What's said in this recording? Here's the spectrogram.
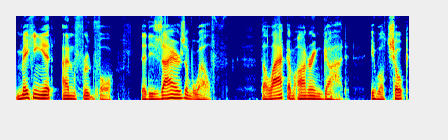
making it unfruitful. The desires of wealth, the lack of honoring God, it will choke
